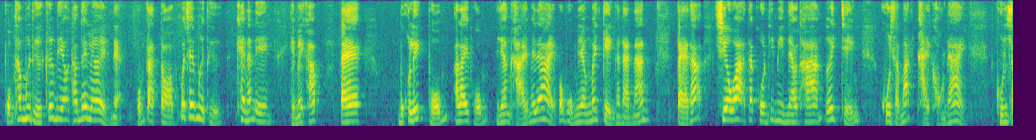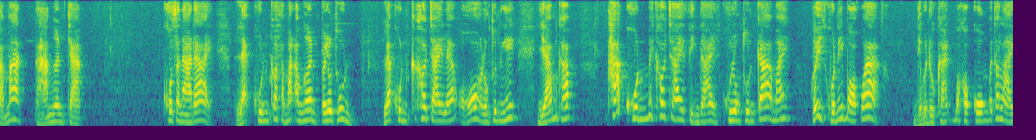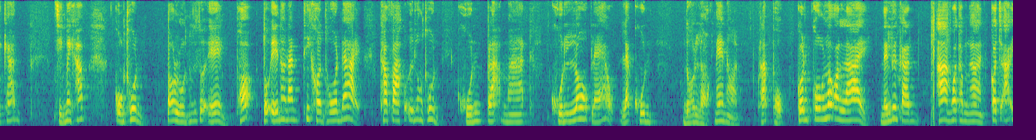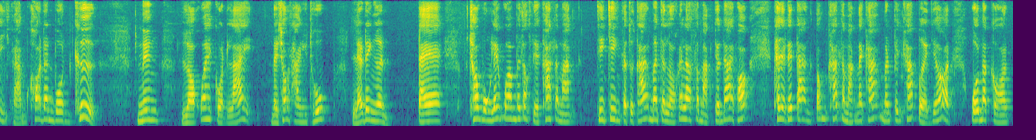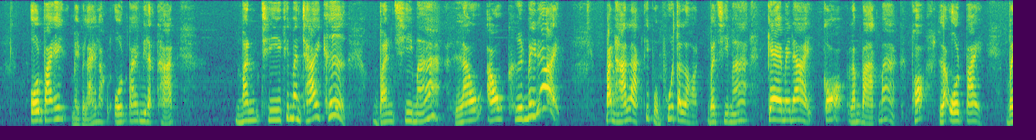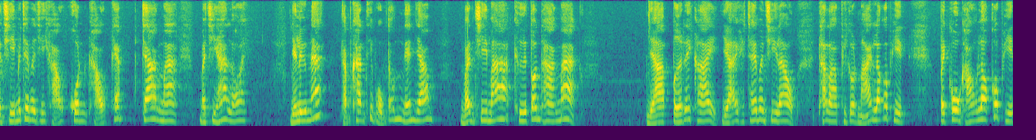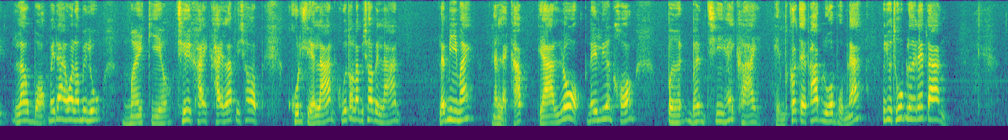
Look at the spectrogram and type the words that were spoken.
ผมทำมือถือเครื่องเดียวทำได้เลยเนี่ยผมตัดต่อก็ใช้มือถือแค่นั้นเองเห็นไหมครับ แต่บุคลิกผมอะไรผมยังขายไม่ได้ เพราะผมยังไม่เก่งขนาดนั้น แต่ถ้าเชื่อว่าถ้าคนที่มีแนวทางเอ้ยเจ๋ง คุณสามารถขายของได้ คุณสามารถหาเงินจากโฆษณาได้ และคุณก็สามารถเอาเงินไปลงทุน และคุณก็เข้าใจแล้วอ๋อลงทุนอย่างนี้ ย้ำครับ ถ้าคุณไม่เข้าใจสิ่งใด คุณลงทุนกล้าไหมเฮ้ย คนนี้บอกว่า เดี๋ยวมาดูกันว่าเขาโกงไปเท่าไหร่กัน จริงไหมครับลงทุนต้องลงทุนด้วยตัวเอง เพราะตัวเองเท่านั้นที่คอนโทรลได้ ถ้าฝากคนอื่นลงทุน คุณประมาท คุณโลภแล้ว และคุณโดนหลอกแน่นอนครับผมกลโกงโลกออนไลน์ ในเรื่องการอ้างว่าทำงาน ก็จะอ้างอีกสามข้อด้านบนคือ 1. หลอกว่าให้กดไลค์ในช่องทาง YouTube แล้วได้เงิน แต่ชอบวงเล็บว่าไม่ต้องเสียค่าสมัคร จริงๆ แต่สุดท้ายมันจะหลอกให้เราสมัครจนได้เพราะถ้าอยากได้ตังค์ต้องค่าสมัครนะคะ มันเป็นค่าเปิดยอด โอนมาก่อน โอนไปไม่เป็นไรหรอกโอนไปมีหลักฐาน บัญชีที่มันใช้คือ บัญชีม้าเราเอาคืนไม่ได้ ปัญหาหลักที่ผมพูดตลอดบัญชีม้าแก้ไม่ได้ก็ลำบากมาก เพราะเราโอนไปบัญชีไม่ใช่บัญชีเขาคนเขาแค่จ้างมาบัญชี 500 อย่าลืมนะสำคัญที่ผมต้องเน้นย้ำบัญชีม้าคือต้นทางมาก อย่าเปิดให้ใคร อย่าใช้บัญชีเรา ถ้าเราผิดกฎหมายเราก็ผิด ไปโกงเขาเราก็ผิด เราบอกไม่ได้ว่าเราไม่รู้ ไม่เกี่ยว ชื่อใครใครรับผิดชอบ คุณเสียล้าน คุณต้องรับผิดชอบเป็นล้าน แล้วมีไหมนั่นแหละครับ อย่าโลภในเรื่องของเปิดบัญชีให้ใคร เห็นเข้าใจภาพรวมผมนะ YouTube เลยได้ตัง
